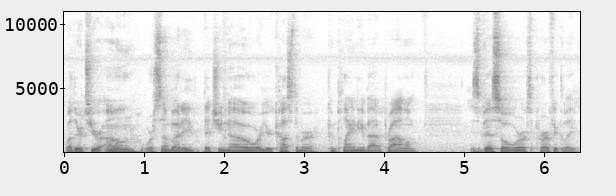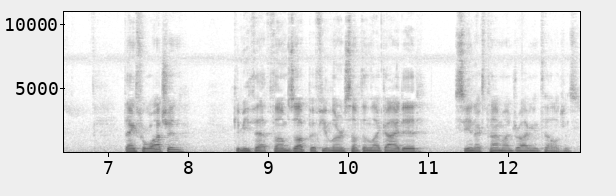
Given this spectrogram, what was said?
whether it's your own or somebody that you know or your customer complaining about a problem. This Bissell works perfectly. Thanks for watching. Give me that thumbs up if you learned something like I did. See you next time on Driving Intelligence.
